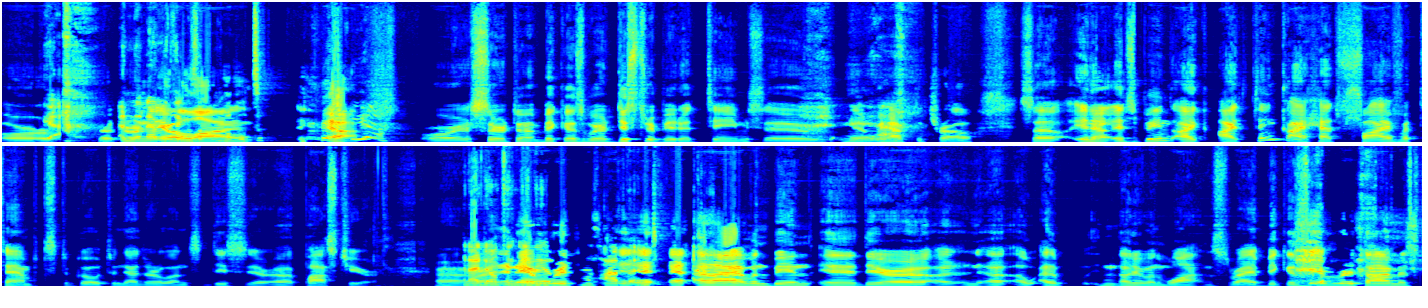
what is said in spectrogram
or Yeah. Certain everything's on airline hold. yeah Yeah. Or certain because we're a distributed team so you know we have to travel so you know it's been like i think i had five attempts to go to netherlands this year uh, past year uh, And I don't right? think and every and, and- i haven't been uh, there uh, uh, uh, not even once right because every time it's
